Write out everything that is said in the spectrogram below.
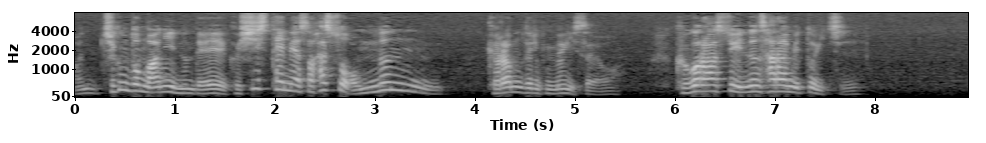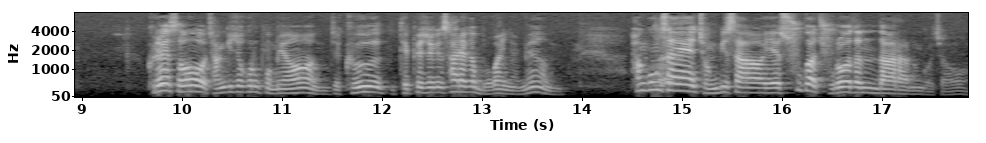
아니, 지금도 많이 있는데 그 시스템에서 할 수 없는 결함들이 분명히 있어요. 그걸 할 수 있는 사람이 또 있지. 그래서 장기적으로 보면 이제 그 대표적인 사례가 뭐가 있냐면 항공사의 정비사의 수가 줄어든다라는 거죠.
